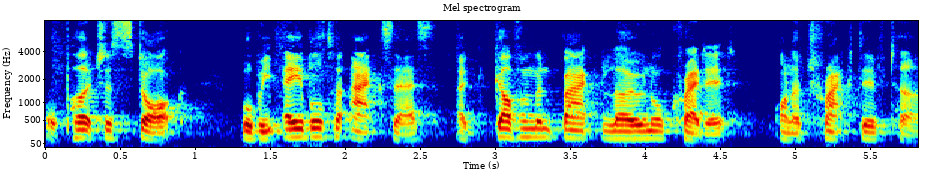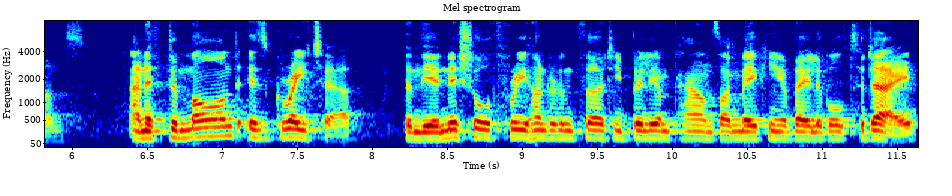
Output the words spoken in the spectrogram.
or purchase stock will be able to access a government backed loan or credit on attractive terms. And if demand is greater than the initial £330 billion I'm making available today,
